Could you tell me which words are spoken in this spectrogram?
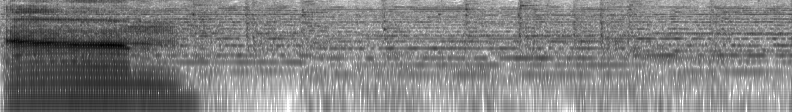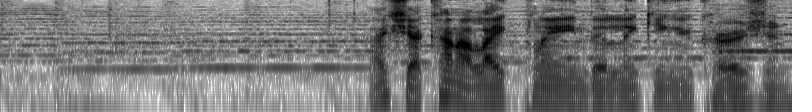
Um. Actually, I kind of like playing the linking incursion.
